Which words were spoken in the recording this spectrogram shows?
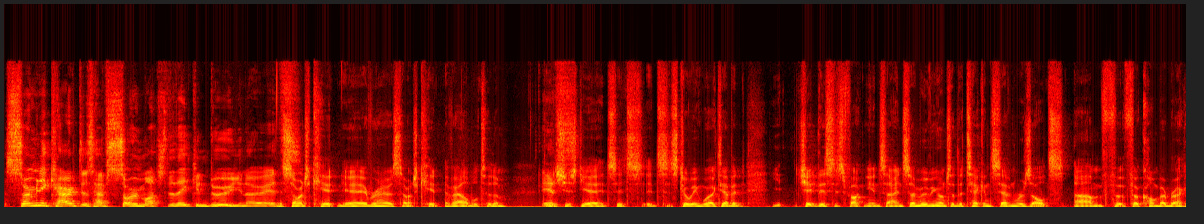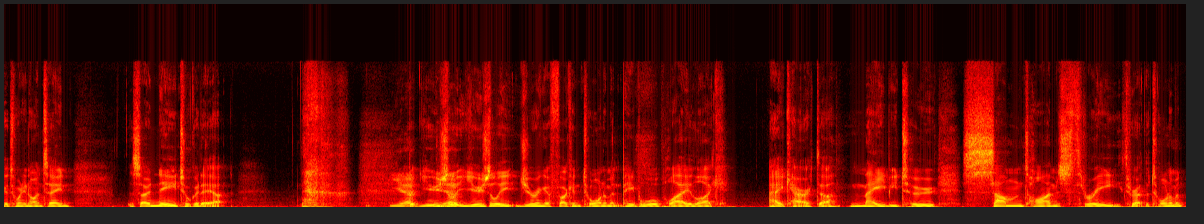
so many characters have so much that they can do. You know, it's There's so much kit. Yeah, everyone has so much kit available to them. It's, It's- just yeah, it's it's it's still being worked out. But shit, this is fucking insane. So moving on to the Tekken Seven results um, for for Combo Breaker 2019. So Knee took it out. yeah. But usually, yeah. usually during a fucking tournament, people will play like a character, maybe two, sometimes three throughout the tournament.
